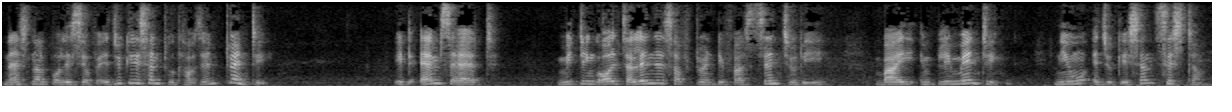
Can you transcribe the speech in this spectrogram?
National Policy of Education 2020. It aims at meeting all challenges of 21st century by implementing new education system.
